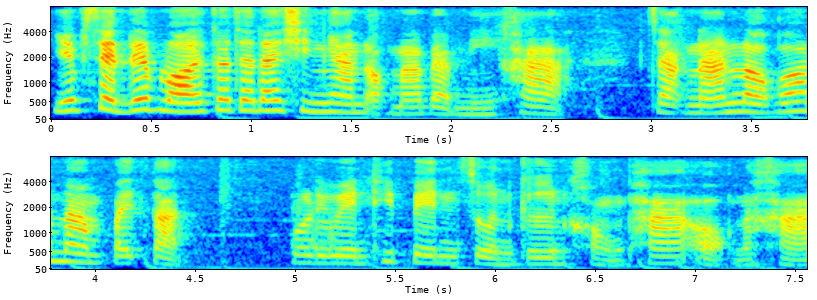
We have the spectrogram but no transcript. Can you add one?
เย็บเสร็จเรียบร้อยก็จะได้ชิ้นงานออกมาแบบนี้ค่ะ จากนั้นเราก็นำไปตัดบริเวณที่เป็นส่วนเกินของผ้าออกนะคะ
